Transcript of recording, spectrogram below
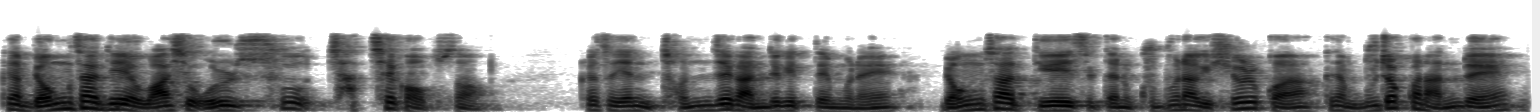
그냥 명사 뒤에 왓이 올 수 자체가 없어. 그래서 얘는 전제가 안 되기 때문에 명사 뒤에 있을 때는 구분하기 쉬울 거야. 그냥 무조건 안 돼.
